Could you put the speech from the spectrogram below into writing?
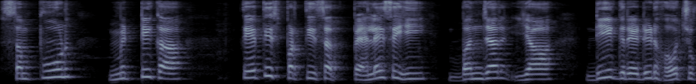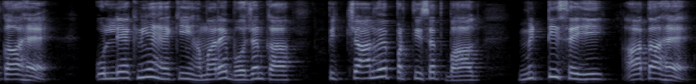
संपूर्ण मिट्टी का 33 प्रतिशत पहले से ही बंजर या डिग्रेडेड हो चुका है। उल्लेखनीय है कि हमारे भोजन का पिचानवे प्रतिशत भाग मिट्टी से ही आता है।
